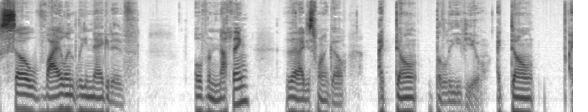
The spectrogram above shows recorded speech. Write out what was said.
so violently negative over nothing that I just want to go, I don't believe you. I don't, I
